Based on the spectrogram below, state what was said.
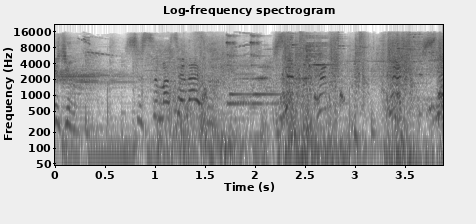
以上。進ませないわ。せっせっせっ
